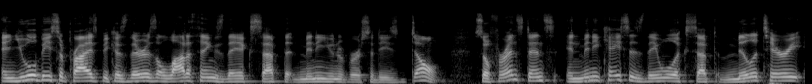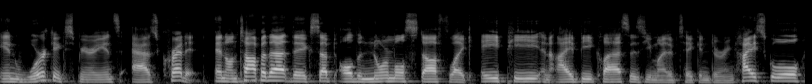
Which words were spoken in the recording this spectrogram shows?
And you will be surprised because there is a lot of things they accept that many universities don't. So for instance, in many cases, they will accept military and work experience as credit. And on top of that, they accept all the normal stuff like AP and IB classes you might have taken during high school,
